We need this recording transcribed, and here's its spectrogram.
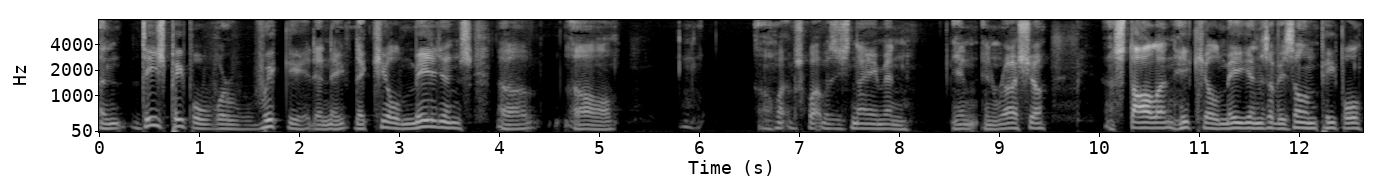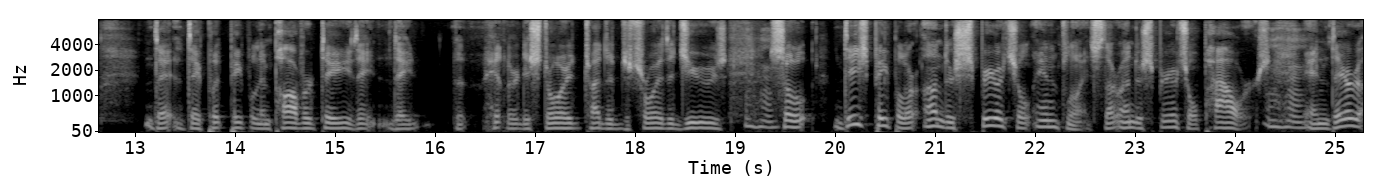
and these people were wicked, and they, they killed millions. Uh, uh, what, was, what was his name in in in Russia? Uh, Stalin. He killed millions of his own people. They they put people in poverty. They they Hitler destroyed, tried to destroy the Jews. Mm-hmm. So these people are under spiritual influence. They're under spiritual powers, mm-hmm. and they're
